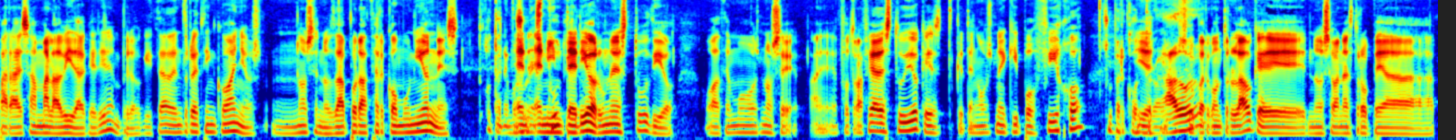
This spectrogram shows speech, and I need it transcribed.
Para esa mala vida que tienen, pero quizá dentro de cinco años no se nos da por hacer comuniones o tenemos en, un en estudio. interior, un estudio, o hacemos, no sé, eh, fotografía de estudio, que, tengamos un equipo fijo. Súper controlado. Súper controlado, que no se van a estropear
